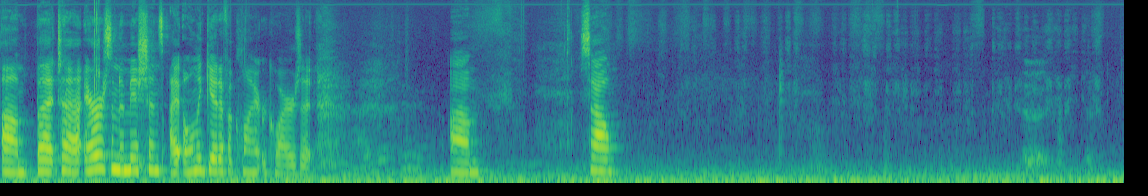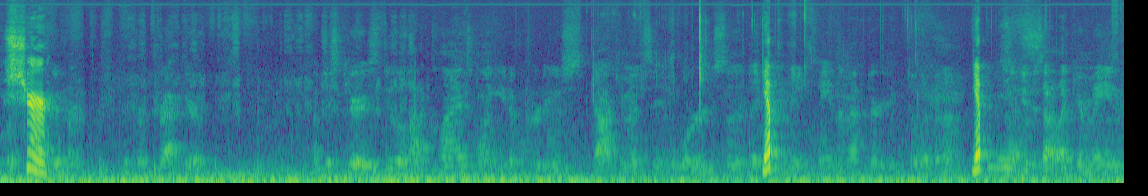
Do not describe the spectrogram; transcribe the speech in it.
Um, but uh, errors and omissions I only get if a client requires it. Um, so Sure. Different, different track here. just curious, do a lot of clients want you to produce documents in Word so that they Yep. can maintain them after you deliver them? Yep. So do- Is that like your main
